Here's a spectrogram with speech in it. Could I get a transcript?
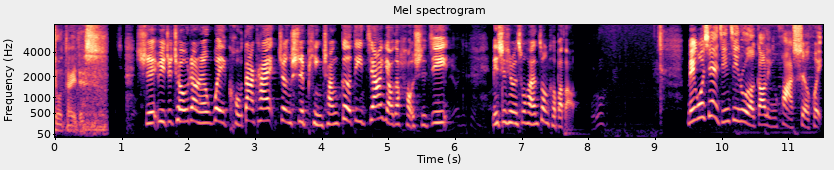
状態です。食欲之秋让人胃口大开，正是品尝各地佳肴的好时机。民事新闻苏涵综合报道。 美国现在已经进入了高龄化社会。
